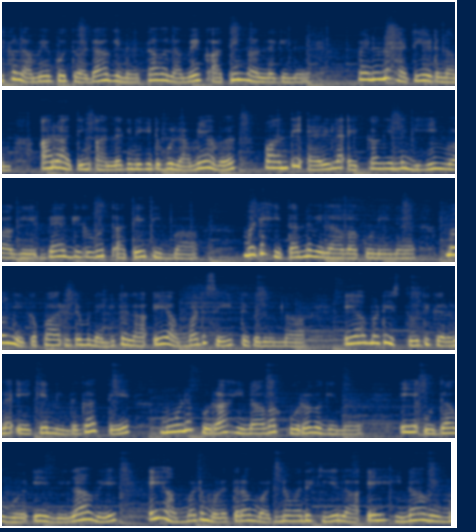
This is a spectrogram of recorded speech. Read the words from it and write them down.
එක ළමයෙකුත් වඩාගෙන තව ළමයෙක් අතින් අල්ලගෙන පෙනුන හැටියට නම් අර අතින් අල්ලගෙන හිටපු ළමයව පන්ති ඇරිලා එක්කං එන්න ගිහින්වාගේ බෑග් එකකුත් අතේ තිබ්බා. මට හිතන්න වෙලාවක් වුණේ නෑ මං එක පාරටම නැගිටලා ඒ අම්මට සෙයිට් එක දුන්නා. එයා මට ස්තුති කරලා ඒකෙන් ඉඳගත්තේ මූුණ පුරා හිනාවක් පුරවගෙන. ඒ උදව්ව ඒ වෙලාවේ ඒ අම්මට මොනතරම් වටිනවද කියලා ඒ හිනාවෙන්ම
